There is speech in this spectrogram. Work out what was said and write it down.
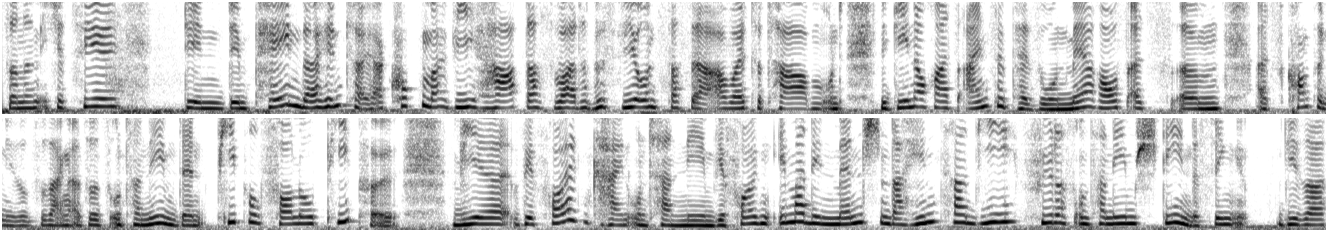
sondern ich erzähle den, den Pain dahinter. Ja, guck mal, wie hart das war, bis wir uns das erarbeitet haben. Und wir gehen auch als Einzelperson mehr raus als, ähm, als Company sozusagen, also als Unternehmen. Denn people follow people. Wir, wir folgen kein Unternehmen. Wir folgen immer den Menschen dahinter, die für das Unternehmen stehen. Deswegen dieser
